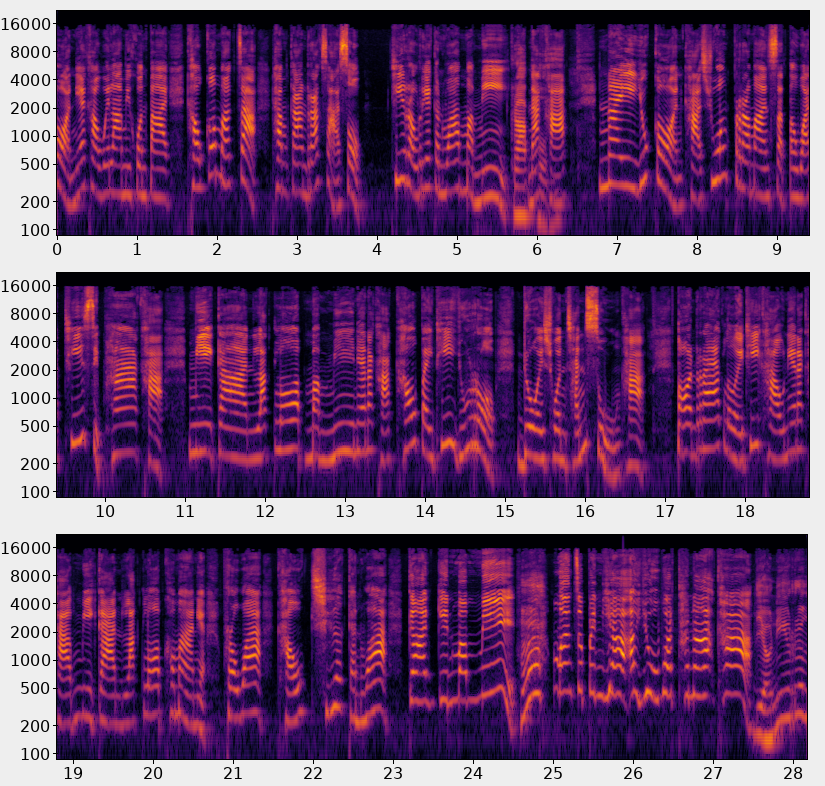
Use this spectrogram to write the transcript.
ก่อนเนี่ยค่ะ เวลามีคนตาย เขาก็มักจะทำการรักษาศพ ที่เราเรียกกันว่ามัมมี่ครับนะคะ ในยุคก่อนค่ะช่วงประมาณศตวรรษที่ 15 ค่ะ มีการลักลอบมัมมี่เนี่ยนะคะ เข้าไปที่ยุโรปโดยชนชั้นสูงค่ะ ตอนแรกเลยที่เขาเนี่ยนะคะมีการลักลอบเข้ามาเนี่ย เพราะว่าเขาเชื่อกันว่า การกินมัมมี่ฮะมันจะเป็นยาอายุวัฒนะค่ะ เดี๋ยวนี้เรื่อง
